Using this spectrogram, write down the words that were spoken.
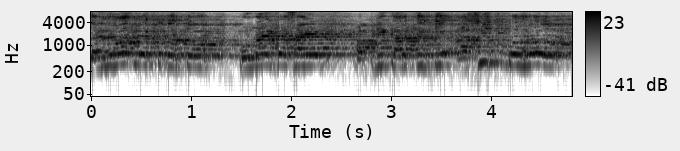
धन्यवाद व्यक्त करतो पुन्हा एकदा साहेब आपली कारकिर्दी अशीच बहरव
